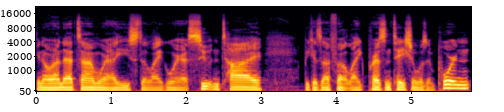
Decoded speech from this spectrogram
you know, around that time where I used to like wear a suit and tie because I felt like presentation was important,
